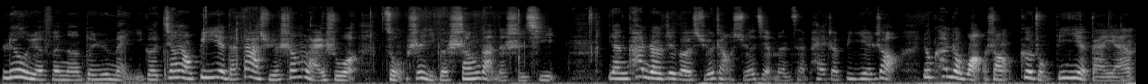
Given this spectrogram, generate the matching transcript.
六月份呢，对于每一个将要毕业的大学生来说，总是一个伤感的时期。眼看着这个学长学姐们在拍着毕业照，又看着网上各种毕业感言，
